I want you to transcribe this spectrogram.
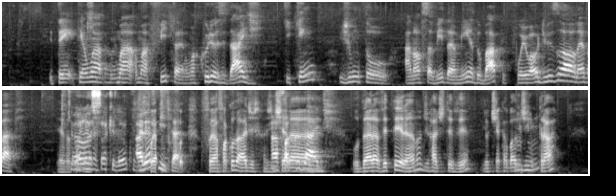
E tem, tem uma, uma, uma fita, uma curiosidade, que quem juntou a nossa vida, a minha do BAP, foi o audiovisual, né, BAP? Exatamente. Olha só que louco. Olha Foi a a- fita, Foi a faculdade. A a, gente era. faculdade. O Dan era veterano de rádio e TV. Eu tinha acabado de Uhum. entrar.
